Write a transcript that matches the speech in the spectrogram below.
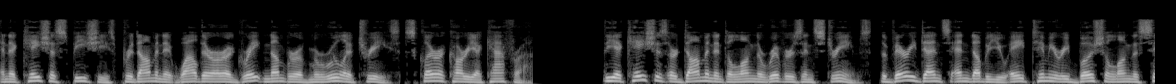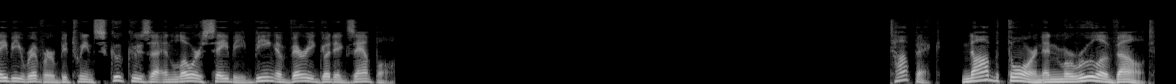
and acacia species predominate while there are a great number of marula trees Sclerocarya caffra. The acacias are dominant along the rivers and streams, the very dense Nwatimhiri bush along the Sabi River between Skukuza and Lower Sabi being a very good example. Knob thorn and Marula veldt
